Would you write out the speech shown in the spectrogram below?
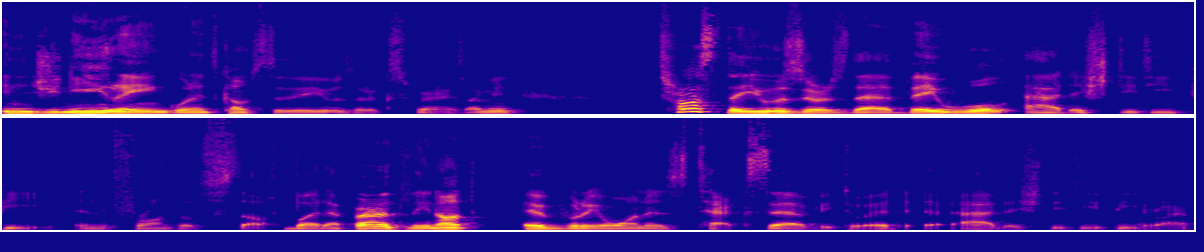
engineering when it comes to the user experience i mean trust the users that they will add HTTP in front of stuff. But apparently, not everyone is tech savvy to add HTTP, right?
